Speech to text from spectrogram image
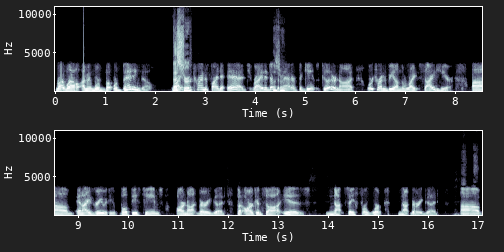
Right. Well, I mean, we're but we're betting though. That's right? true. We're trying to find an edge, right? It doesn't matter if the game's good or not. We're trying to be on the right side here. Um, and I agree with you. Both these teams are not very good, but Arkansas is not safe for work, not very good. Um,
